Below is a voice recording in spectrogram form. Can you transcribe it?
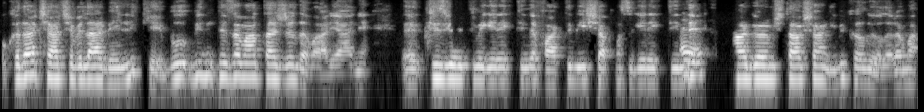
o kadar çerçeveler belli ki bu bir dezavantajları da var. Yani e, kriz yönetimi gerektiğinde, farklı bir iş yapması gerektiğinde evet. har görmüş tavşan gibi kalıyorlar. Ama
